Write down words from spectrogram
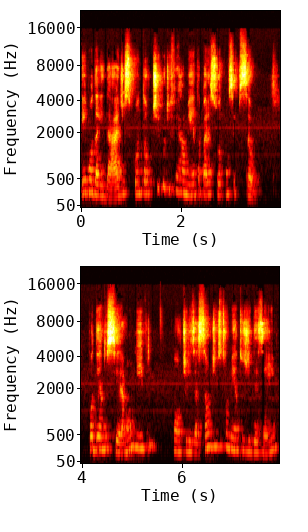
em modalidades quanto ao tipo de ferramenta para sua concepção, podendo ser a mão livre, com a utilização de instrumentos de desenho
